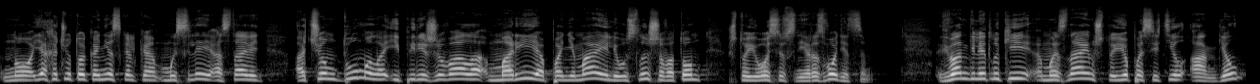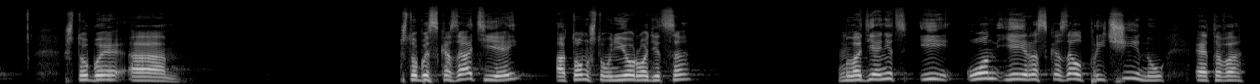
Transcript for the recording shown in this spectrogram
Но я хочу только несколько мыслей оставить, о чем думала и переживала Мария, понимая или услышав о том, что Иосиф с ней разводится. В Евангелии от Луки мы знаем, что ее посетил ангел, чтобы, а, чтобы сказать ей о том, что у нее родится младенец, и он ей рассказал причину этого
